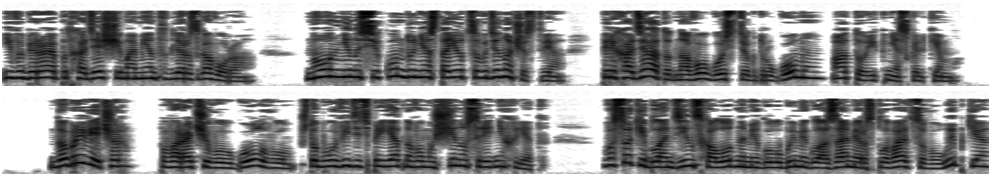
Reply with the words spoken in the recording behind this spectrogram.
и выбирая подходящий момент для разговора. Но он ни на секунду не остается в одиночестве, переходя от одного гостя к другому, а то и к нескольким. «Добрый вечер!» Поворачиваю голову, чтобы увидеть приятного мужчину средних лет. Высокий блондин с холодными голубыми глазами расплывается в улыбке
